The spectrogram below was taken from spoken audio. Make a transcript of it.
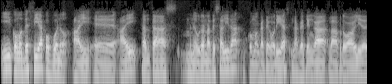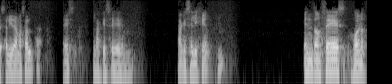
Y como os decía, pues bueno, hay, eh, hay tantas neuronas de salida como categorías, y la que tenga la probabilidad de salida más alta es la que se, la que se elige. Entonces, bueno,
